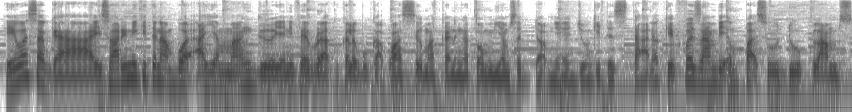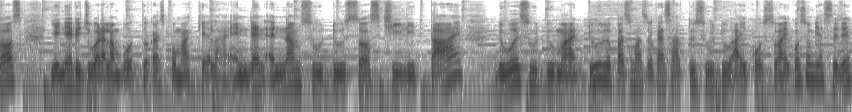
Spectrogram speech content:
Hey what's up guys? So hari ni kita nak buat ayam mangga. Yang ni favourite aku kalau buka puasa Makan dengan tom yum sedapnya. Jom kita start. Okay first ambil 4 sudu plum sauce. Yang ni ada jual dalam botol kat supermarket lah. And then 6 sudu sos cili thai 2 sudu madu Lepas tu masukkan 1 sudu air kosong. Air kosong biasa je.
